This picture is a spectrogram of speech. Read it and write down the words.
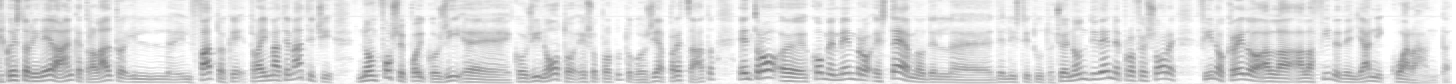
e questo rivela anche, tra l'altro, il, il, fatto che tra i matematici non fosse poi così, eh, così noto e soprattutto così apprezzato, entrò eh, come membro esterno del, dell'istituto, cioè non divenne professore fino, credo, alla, alla, fine degli anni 40.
